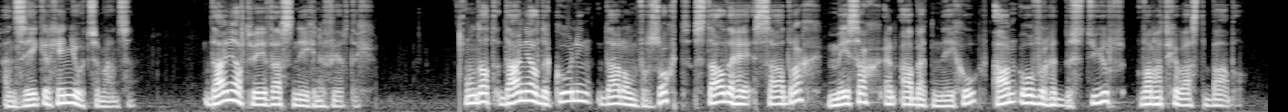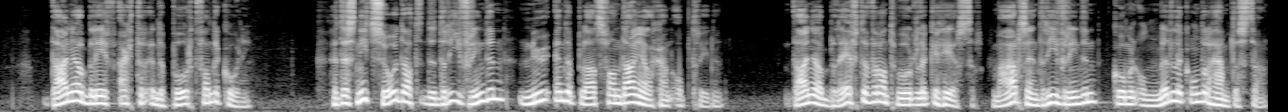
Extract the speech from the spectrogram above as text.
en zeker geen Joodse mensen. Daniel 2, vers 49. Omdat Daniel de koning daarom verzocht, stelde hij Sadrach, Mesach en Abednego aan over het bestuur van het gewest Babel. Daniel bleef echter in de poort van de koning. Het is niet zo dat de drie vrienden nu in de plaats van Daniel gaan optreden. Daniel blijft de verantwoordelijke heerser, maar zijn drie vrienden komen onmiddellijk onder hem te staan.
